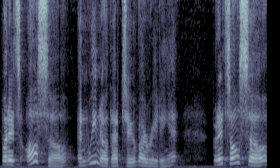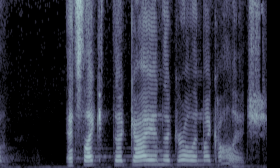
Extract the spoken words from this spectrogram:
But it's also, and we know that too by reading it, but it's also it's like the guy and the girl in my college.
